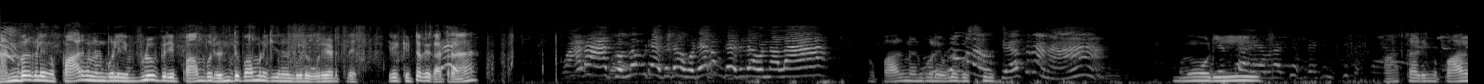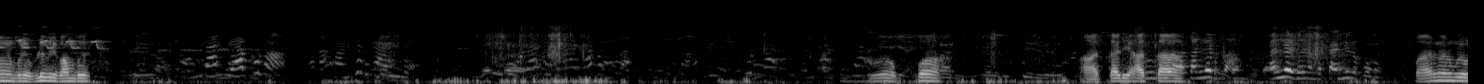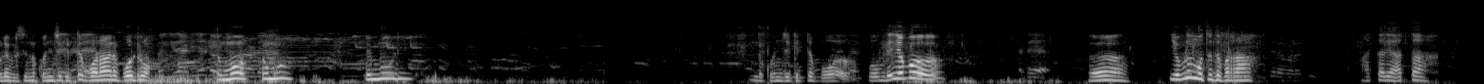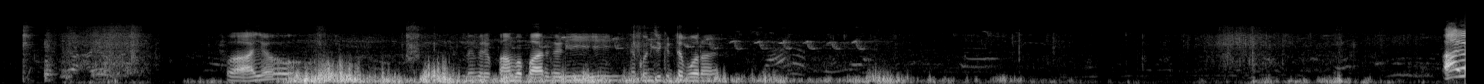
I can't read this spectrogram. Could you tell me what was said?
நண்பர்களே இங்க பாருங்க நண்பர்களே எவ்வளவு பெரிய பாம்பு ரெண்டு பாம்பு நிக்குது நண்பர்களே ஒரே இடத்துல. இது கிட்ட போய் காட்டுறேன். பாருங்க நண்பர்களே எவ்வளவு பெருசு. மோடி. ஆத்தாடி இங்க பாருங்க நண்பர்களே எவ்வளவு பெரிய பாம்பு. அப்பா. ஆத்தாடி ஆத்தா. நம்ம பாருங்க நண்பர்களே எவ்வளவு கொஞ்சம் கிட்ட போனால் அவனை போட்டுரும். அம்மோ அம்மோ எம்மோடி. இந்த கொஞ்சம் கிட்ட போ போக முடியாது. போ ஆ எவ்வளோ மொத்தத்தை படுறா? ஆத்தாடி ஆத்தா. ஆயோ இந்த மாதிரி பாம்பை பாருங்கடி இன்னும் கொஞ்சம் கிட்ட போகிறேன்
